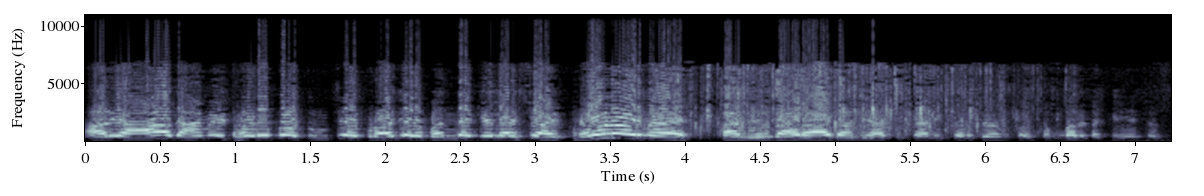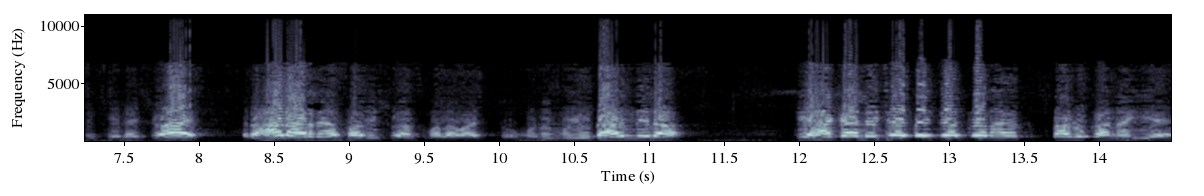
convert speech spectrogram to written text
अरे आज आम्ही ठरवतो तुमचे प्रोजेक्ट बंद केल्याशिवाय ठेवणार नाही. हा निर्धार आज आम्ही या ठिकाणी करतोय तो शंभर टक्के यशस्वी केल्याशिवाय राहणार नाही असा विश्वास मला वाटतो. म्हणून मी उदाहरण दिलं की हा काय लेचर तालुका नाहीये.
